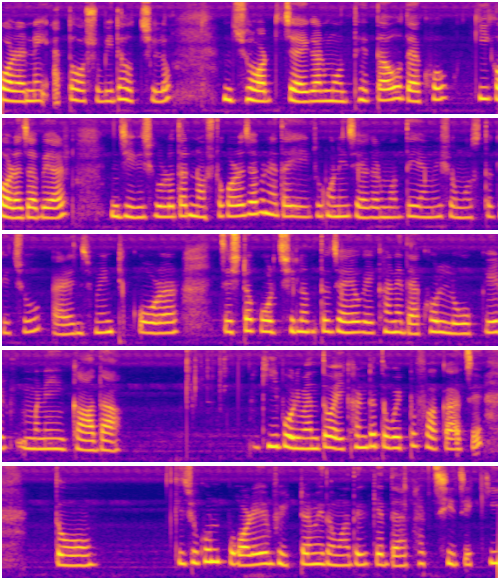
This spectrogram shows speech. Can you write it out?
করার নেই, এত অসুবিধা হচ্ছিল। ঝড় জায়গার মধ্যে, তাও দেখো কি করা যাবে আর? জিনিসগুলো তার নষ্ট করা যাবে না? তাই এইটুকুনি জায়গার মধ্যেই আমি সমস্ত কিছু অ্যারেঞ্জমেন্ট করার চেষ্টা করছিলাম। তো যাই হোক, এখানে দেখো লোকের মানে কাদা কি পরিমাণ? তো এখানটা তো একটু ফাঁকা আছে। তো কিছুক্ষণ পরের ভিড়টা আমি তোমাদেরকে দেখাচ্ছি যে কি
